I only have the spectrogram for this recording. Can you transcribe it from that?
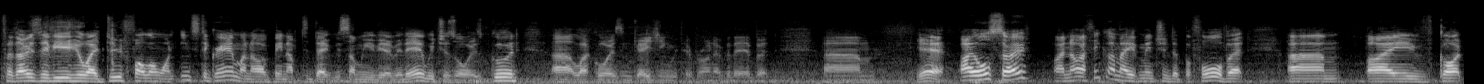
for those of you who I do follow on Instagram, I know I've been up to date with some of you over there, which is always good. Uh, like always, engaging with everyone over there. But um, yeah, I also, I know, I think I may have mentioned it before, but um, I've got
